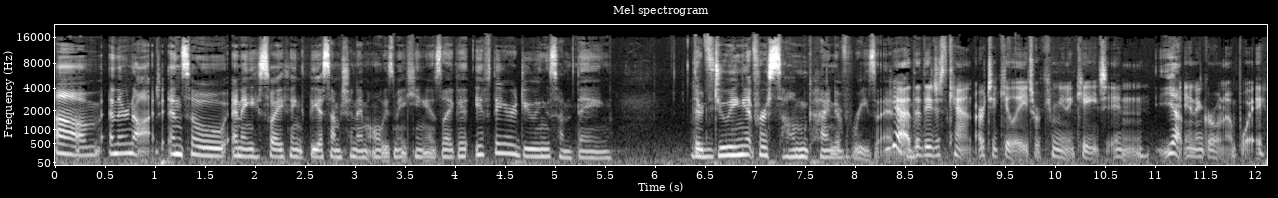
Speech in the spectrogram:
Um and they're not. And so and i so i think the assumption i'm always making is like if they are doing something they're doing it for some kind of reason Yeah, that they just can't articulate or communicate in Yeah. in a grown up way.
